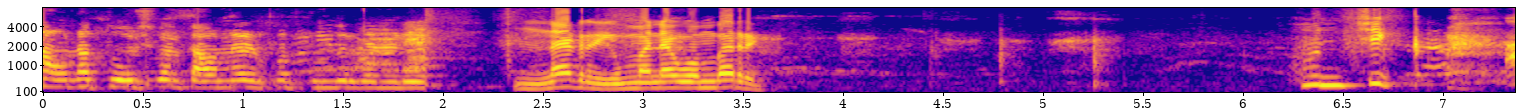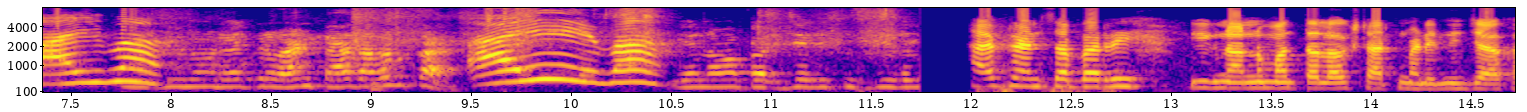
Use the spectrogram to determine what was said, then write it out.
ಅವನ್ನ ತೋರಿಸ್ಕೊಂತ ಅವನ್ನ ಹಿಡ್ಕೊಂತ ಕುಂದ್ರ ನಡಿ ಹ್ಮ್, ನಡ್ರಿ ಮನ್ಯಾಗ ಒಂಬರ್ರಿ. ಹುಂಚಿಕ್. ಹಾಯ್ ಫ್ರೆಂಡ್ಸ ಬರ್ರಿ ಈಗ ನಾನು ಮತ್ತೆ ಅಲಾಗ ಸ್ಟಾರ್ಟ್ ಮಾಡಿದ್ನಿ ಜಳಕ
